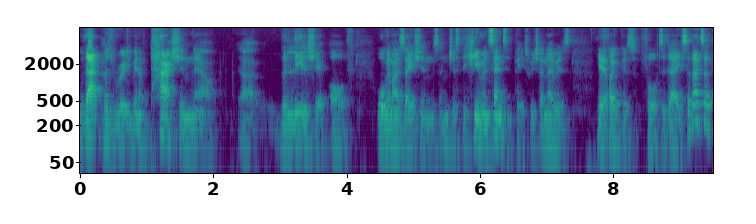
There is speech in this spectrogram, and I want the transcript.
that has really been a passion now, uh, the leadership of organizations and just the human centered piece, which I know is the Yeah. focus for today. So that's a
